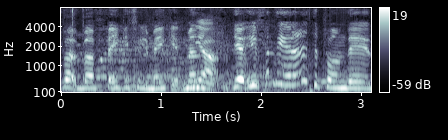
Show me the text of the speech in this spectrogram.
bara, bara fake it till you make it. Men Ja. jag, jag funderar lite på om det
